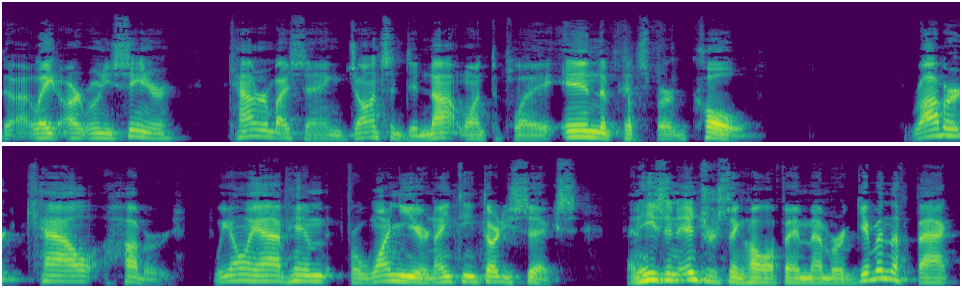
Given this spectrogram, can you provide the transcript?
the late Art Rooney Sr., countered by saying Johnson did not want to play in the Pittsburgh cold. Robert Cal Hubbard. We only have him for one year, 1936, and he's an interesting Hall of Fame member given the fact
